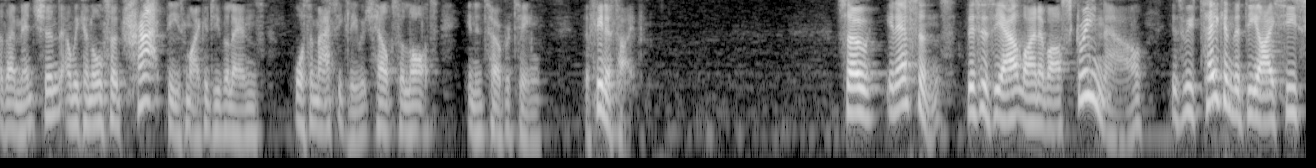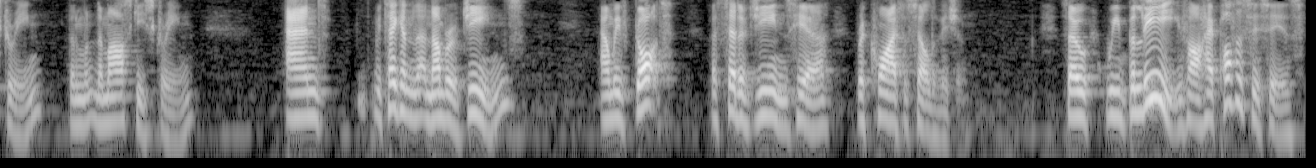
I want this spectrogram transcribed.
as I mentioned, and we can also track these microtubule ends automatically, which helps a lot in interpreting the phenotype. So in essence, this is the outline of our screen now, is we've taken the DIC screen, the Nomarski screen, and we've taken a number of genes, and we've got a set of genes here required for cell division. So we believe, our hypothesis is,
